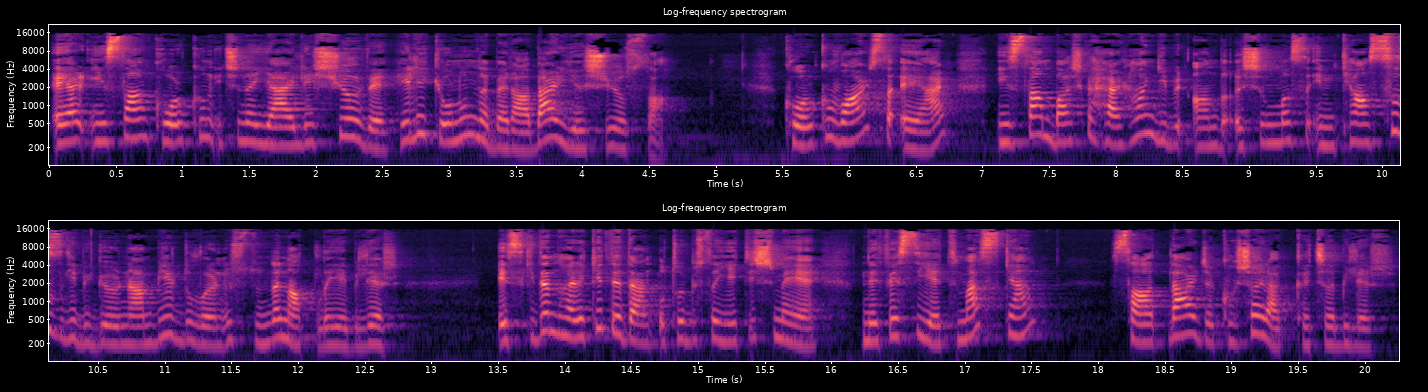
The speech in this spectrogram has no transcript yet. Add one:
Eğer insan korkunun içine yerleşiyor ve hele ki onunla beraber yaşıyorsa. Korku varsa eğer insan başka herhangi bir anda aşılması imkansız gibi görünen bir duvarın üstünden atlayabilir. Eskiden hareket eden otobüse yetişmeye nefesi yetmezken saatlerce koşarak kaçabilir.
